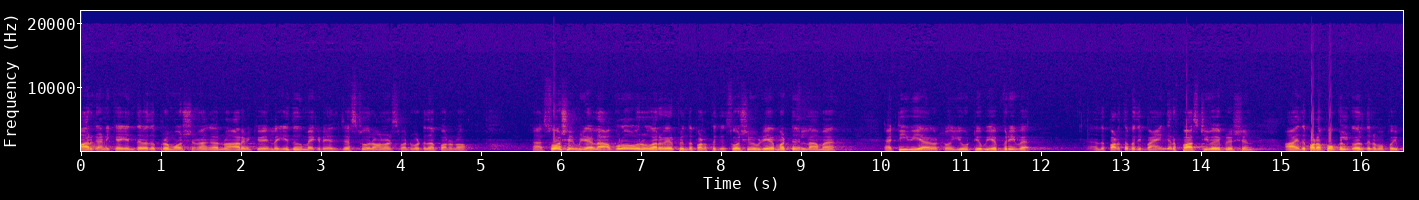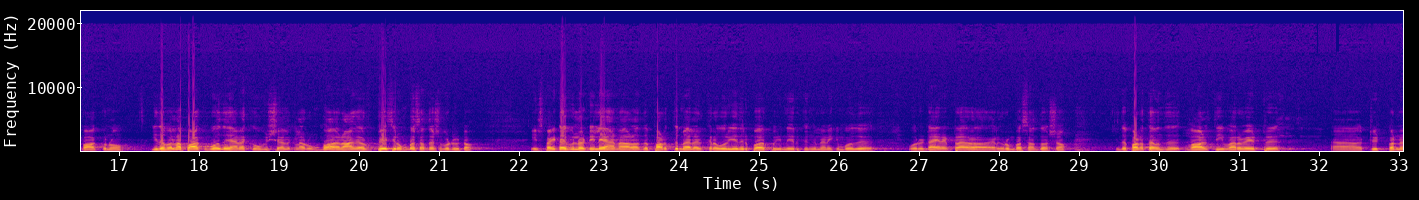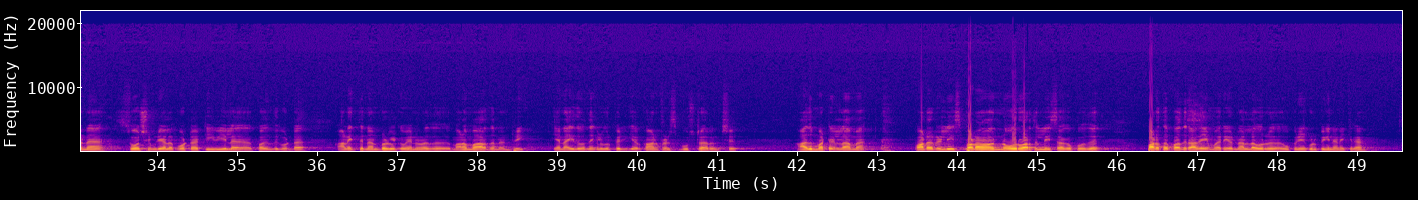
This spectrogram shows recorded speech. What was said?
ஆர்கானிக்காக எந்த வித ப்ரொமோஷன் நாங்கள் இன்னும் ஆரம்பிக்கவே இல்லை. எதுவுமே கிடையாது. ஜஸ்ட் ஒரு அனௌன்ஸ்மெண்ட் மட்டும் தான் பண்ணணும். சோஷியல் மீடியாவில் அவ்வளோ ஒரு வரவேற்பு இந்த படத்துக்கு. சோஷியல் மீடியா மட்டும் இல்லாமல் டிவி ஆகட்டும் யூடியூப் எவ்ரிவேர் அந்த படத்தை பற்றி பயங்கர பாசிட்டிவ் வைப்ரேஷன் ஆ இந்த படம் பொங்கலுக்கு வருது நம்ம போய் பார்க்கணும். இதெல்லாம் பார்க்கும்போது எனக்கும் விஷயங்களுக்கெல்லாம் ரொம்ப நாங்கள் பேசி ரொம்ப சந்தோஷப்பட்டுக்கிட்டோம் இன்ஸ்பைட் ஆஃப் இவ்வளோ டிலே ஆனாலும் அந்த படத்து மேலே இருக்கிற ஒரு எதிர்பார்ப்பு இன்னும் இருக்குங்கன்னு நினைக்கும் போது ஒரு டைரக்டராக எனக்கு ரொம்ப சந்தோஷம். இந்த படத்தை வந்து வாழ்த்தி வரவேற்று ட்வீட் பண்ணின சோஷியல் மீடியாவில் போட்ட டிவியில் பகிர்ந்து கொண்ட அனைத்து நண்பர்களுக்கும் என்னோடது மனமார்ந்த நன்றி. ஏன்னா இது வந்து எங்களுக்கு ஒரு பெரிய ஒரு கான்ஃபிடன்ஸ் பூஸ்டாக இருந்துச்சு. அது மட்டும் இல்லாமல் படம் ரிலீஸ் படம் இன்னும் ஒரு வாரத்தில் ரிலீஸ் ஆக போகுது. படத்தை பார்த்துட்டு அதே மாதிரி ஒரு நல்ல ஒரு ஒப்பீனியன் கொடுப்பீங்கன்னு நினைக்கிறேன்.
